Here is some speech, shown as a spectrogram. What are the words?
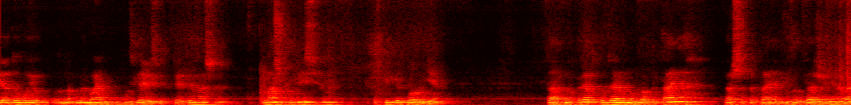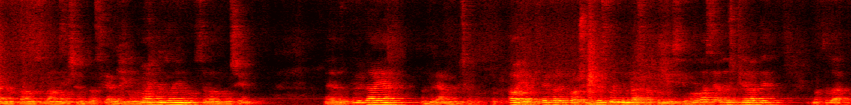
Я думаю, ми маємо можливість відкрити наше нашу комісію, оскільки кворум є. Так, на порядку денному два питання. Перше питання про затвердження генерального плану села Новошин та схеми зонування зонінгу села Новошин. Е, Доповідає Андріана Гучова. Ой, я перепрошую, присутній у нас на комісії голова селищної ради Мацелак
